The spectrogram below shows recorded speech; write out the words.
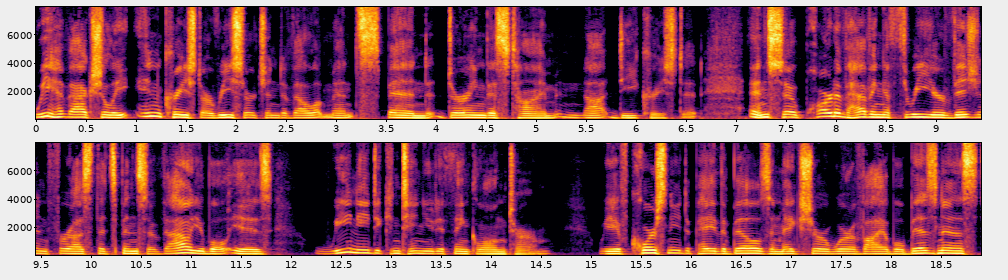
we have actually increased our research and development spend during this time, not decreased it. And so, part of having a three year vision for us that's been so valuable is we need to continue to think long term. We, of course, need to pay the bills and make sure we're a viable business.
